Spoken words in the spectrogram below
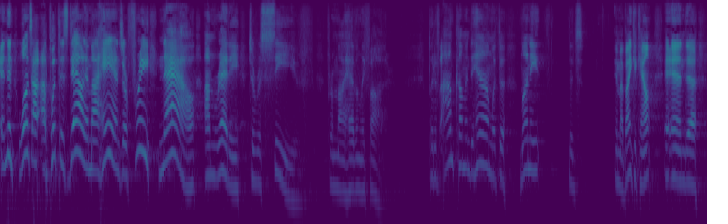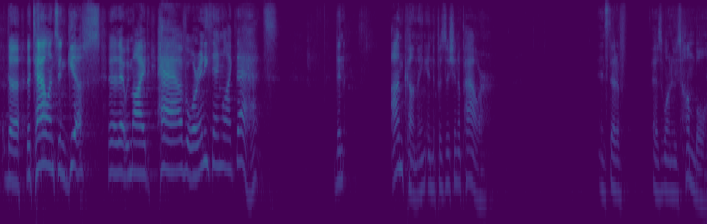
And then once I, I, put this down and my hands are free, now I'm ready to receive from my Heavenly Father. But if I'm coming to Him with the money that's in my bank account and uh, the, the talents and gifts uh, that we might have or anything like that, then I'm coming in the position of power instead of as one who's humble,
